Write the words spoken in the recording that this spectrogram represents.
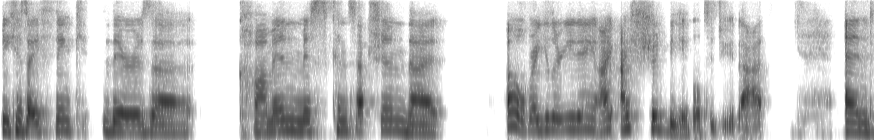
Because I think there's a common misconception that oh, regular eating, I, I should be able to do that. And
